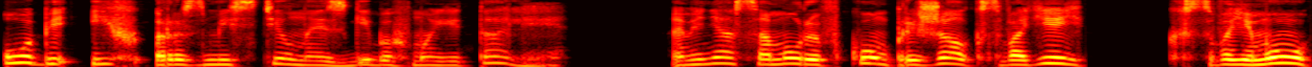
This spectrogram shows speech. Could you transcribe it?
Обе их разместил на изгибах моей талии, а меня саму рывком прижал к своей... к своему...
